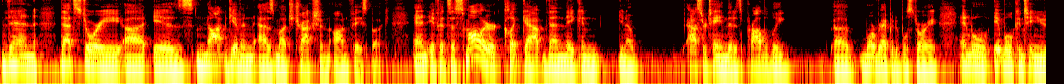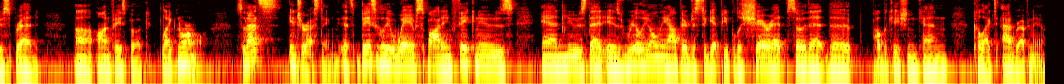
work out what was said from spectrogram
then that story uh, is not given as much traction on Facebook. And if it's a smaller click gap, then they can, you know, ascertain that it's probably a more reputable story and will it will continue to spread uh, on Facebook like normal. So that's interesting. It's basically a way of spotting fake news and news that is really only out there just to get people to share it so that the publication can collect ad revenue,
